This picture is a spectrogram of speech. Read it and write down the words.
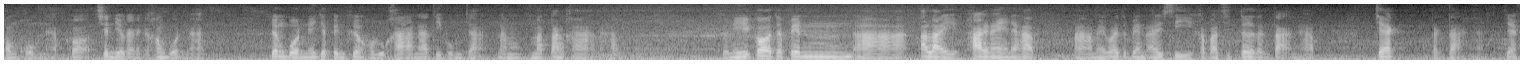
ของผมนะครับ ก็เช่นเดียวกันกับข้างบนนะครับ เครื่องบนนี้จะเป็นเครื่องของลูกค้านะที่ผมจะนำมาตั้งค่านะครับ ตัวนี้ก็จะเป็นอ่าอะไรภายในนะครับอ่าไม่ว่าจะเป็น IC คาปาซิเตอร์ต่างๆนะครับแจ็คต่างๆนะแจ็ค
